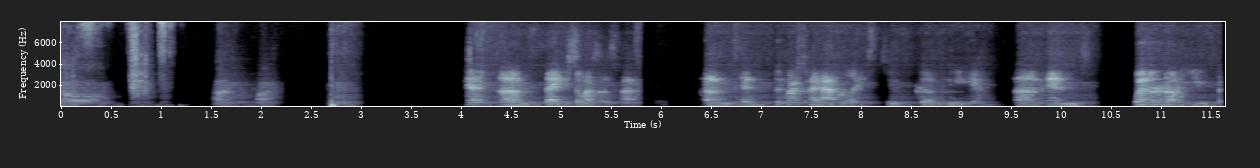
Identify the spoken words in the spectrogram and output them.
so. uh, Yeah, um, thank you so much, that was fast. Um, and the question I have relates to the medium, um, and whether or not you found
